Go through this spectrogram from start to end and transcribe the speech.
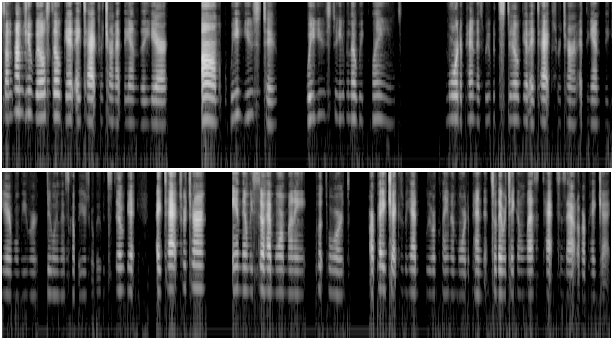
sometimes you will still get a tax return at the end of the year. Um we used to. We used to even though we claimed more dependents, we would still get a tax return at the end of the year when we were doing this a couple years ago. We would still get a tax return and then we still had more money put towards our paycheck because we had we were claiming more dependents, so they were taking less taxes out of our paycheck.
